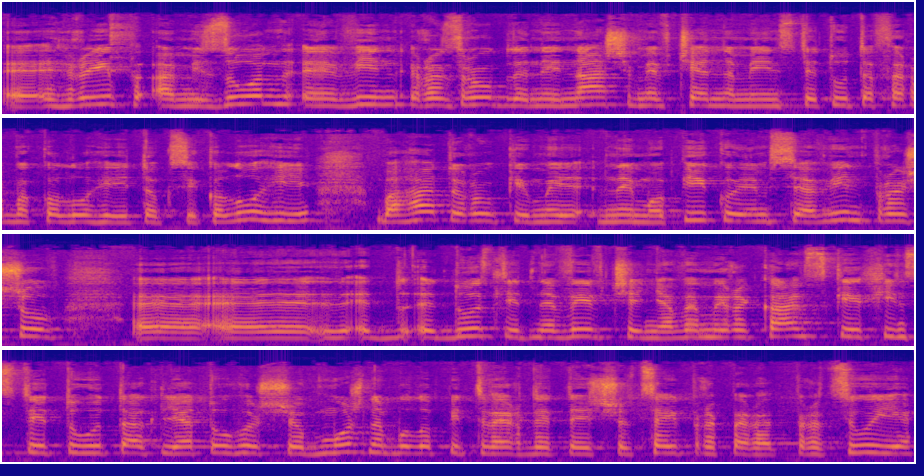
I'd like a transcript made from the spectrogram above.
е, грип, амізон. Він розроблений нашими вченими інституту фармакології і токсикології. Багато років ми ним опікуємося. Він пройшов дослідне вивчення в американських інститутах для того, щоб можна було підтвердити, що цей препарат працює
